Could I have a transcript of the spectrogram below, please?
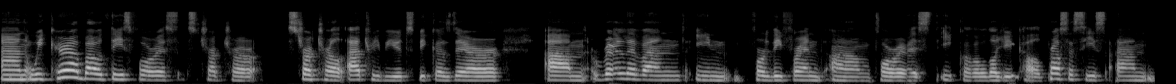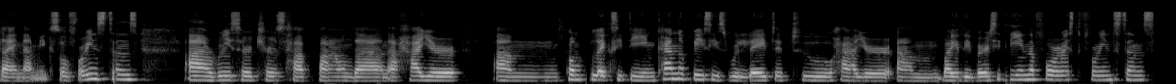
And we care about these forest structural structural attributes because they are um, relevant in for different um, forest ecological processes and dynamics. So for instance, uh, researchers have found that a higher um, complexity in canopies is related to higher um, biodiversity in the forest, for instance.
